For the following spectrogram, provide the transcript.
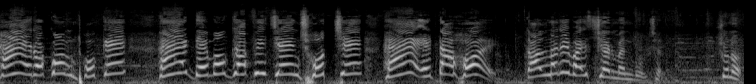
হ্যাঁ এরকম ঢোকে হ্যাঁ ডেমোগ্রাফি চেঞ্জ হচ্ছে হ্যাঁ এটা হয়। কালনারই ভাইস চেয়ারম্যান বলছেন। শুনুন।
